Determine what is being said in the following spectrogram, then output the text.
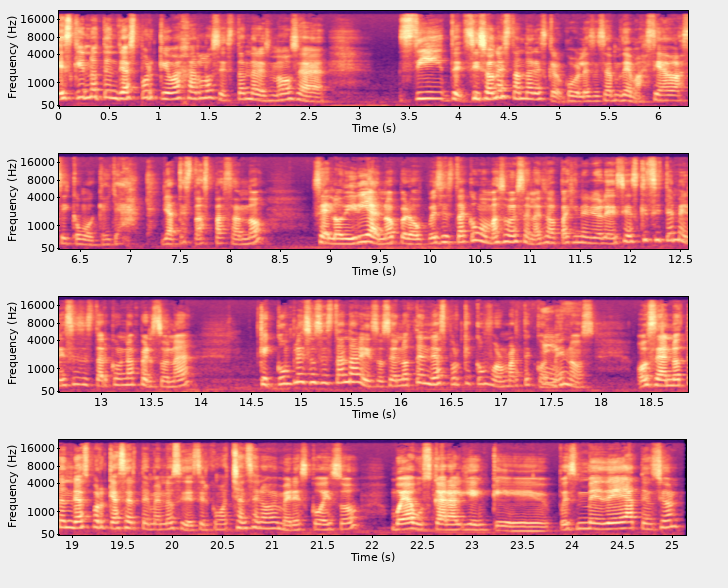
es que no tendrías por qué bajar los estándares, ¿no? O sea, si, si son estándares que, como les decía, demasiado así como que ya, ya te estás pasando, se lo diría, ¿no? Pero pues está como más o menos en la misma página y yo le decía, es que si te mereces estar con una persona que cumple esos estándares, o sea, no tendrías por qué conformarte con menos. O sea, no tendrías por qué hacerte menos y decir como, chance no me merezco eso, voy a buscar a alguien que pues me dé atención,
